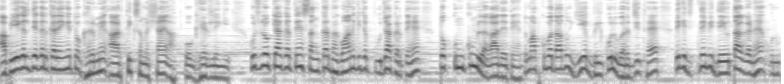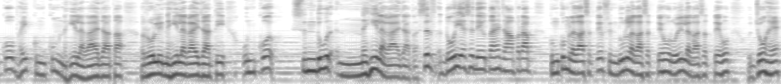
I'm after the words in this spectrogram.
आप ये गलती अगर करेंगे तो घर में आर्थिक समस्याएँ आपको घेर लेंगी। कुछ लोग क्या करते हैं, शंकर भगवान की जब पूजा करते हैं तो कुमकुम लगा देते हैं। तो मैं आपको बता दूँ, ये बिल्कुल वर्जित है। देखिए, जितने भी देवतागण हैं, उनको भाई कुमकुम नहीं लगाया जाता, रोली नहीं लगाई जाती, उनको सिंदूर नहीं लगाया जाता। सिर्फ़ दो ही ऐसे देवता हैं जहाँ पर आप कुमकुम लगा सकते हो, सिंदूर लगा सकते हो, रोली लगा सकते हो, जो हैं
